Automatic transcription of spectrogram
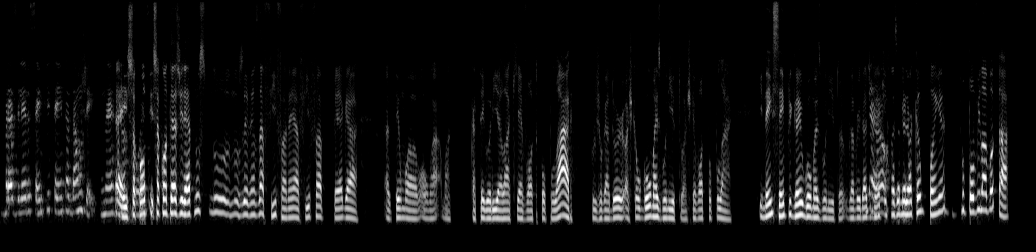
brasileiro sempre tenta dar um jeito, né? É, isso, isso acontece direto nos, no, nos eventos da FIFA, né? A FIFA pega, tem uma, uma, uma categoria lá que é voto popular para o jogador, acho que é o gol mais bonito, acho que é voto popular. E nem sempre ganha o gol mais bonito. Na verdade, Não. ganha quem faz a melhor campanha para o povo ir lá votar.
